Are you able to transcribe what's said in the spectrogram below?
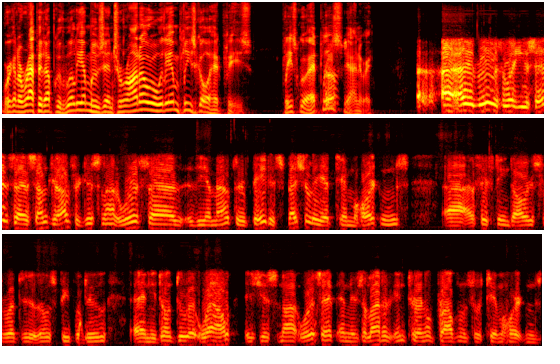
We're going to wrap it up with William, who's in Toronto. William, please go ahead, please. Please go ahead, please. Yeah, anyway. I, I agree with what you said. Uh, some jobs are just not worth uh, the amount they're paid, especially at Tim Hortons. Uh, Fifteen dollars for what do those people do, and you don't do it well, is just not worth it. And there's a lot of internal problems with Tim Hortons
